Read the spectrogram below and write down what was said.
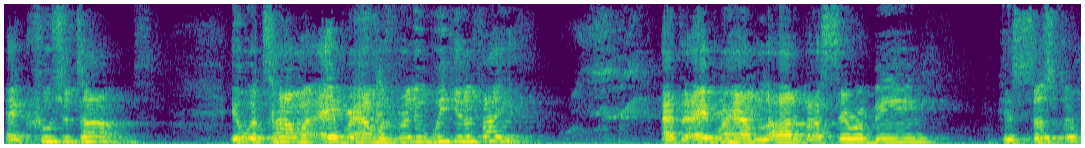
at crucial times. It was a time when Abraham was really weak in the faith. After Abraham lied about Sarah being his sister,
